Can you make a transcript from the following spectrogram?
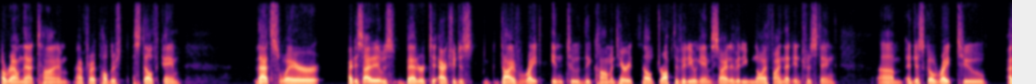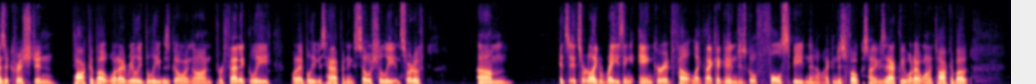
around that time, after I published a stealth game, that's where I decided it was better to actually just dive right into the commentary itself, drop the video game side of it, even though I find that interesting, um, and just go right to as a Christian, talk about what I really believe is going on prophetically, what I believe is happening socially, and sort of um it's it's sort of like raising anchor, it felt like. Like I can just go full speed now. I can just focus on exactly what I want to talk about.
